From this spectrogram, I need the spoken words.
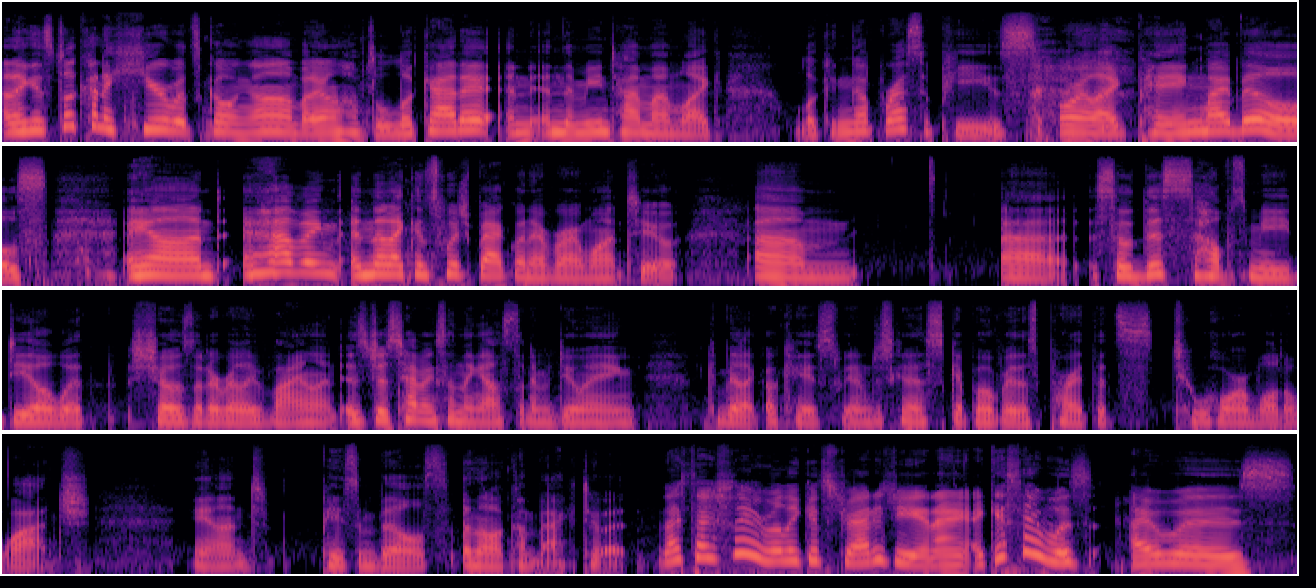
And I can still kind of hear what's going on, but I don't have to look at it. And in the meantime, I'm like looking up recipes or like paying my bills, and having, and then I can switch back whenever I want to. Um, uh, so this helps me deal with shows that are really violent. Is just having something else that I'm doing can be like, okay, sweet, I'm just gonna skip over this part that's too horrible to watch, and pay some bills, and then I'll come back to it. That's actually a really good strategy, and I, I guess I was I was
